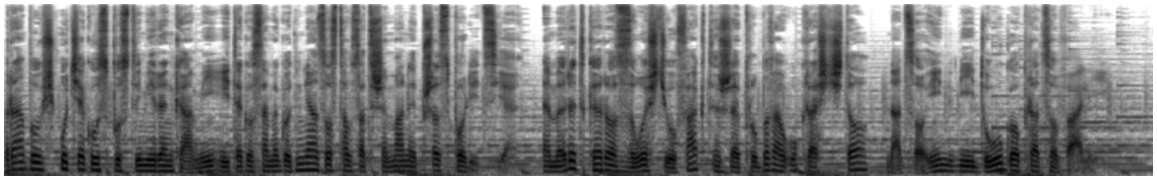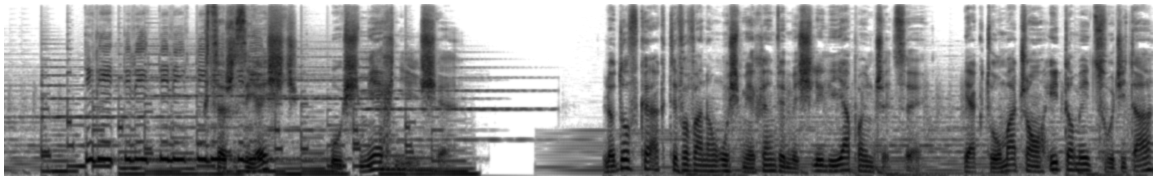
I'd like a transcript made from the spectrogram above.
Rabuś uciekł z pustymi rękami i tego samego dnia został zatrzymany przez policję. Emerytkę rozzłościł fakt, że próbował ukraść to, na co inni długo pracowali. Chcesz zjeść? Uśmiechnij się. Lodówkę aktywowaną uśmiechem wymyślili Japończycy. Jak tłumaczą Hitomi Tsujita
